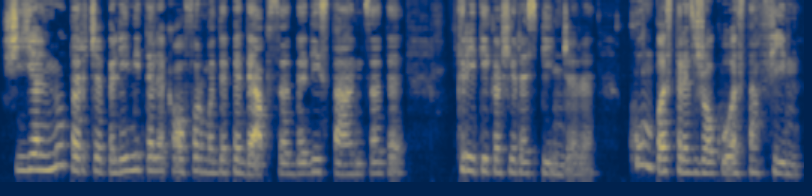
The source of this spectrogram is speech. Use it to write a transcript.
și el nu percepe limitele ca o formă de pedeapsă, de distanță, de critică și respingere. Cum păstrez jocul ăsta fin?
